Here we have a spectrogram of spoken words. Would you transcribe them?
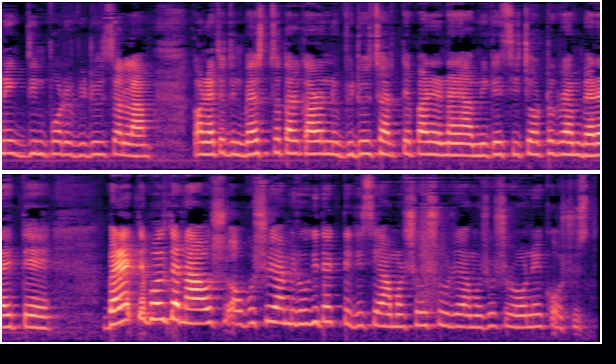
অনেক দিন পরে ভিডিও ছাড়লাম, কারণ এতদিন ব্যস্ততার কারণে ভিডিও ছাড়তে পারে নাই। আমি গেছি চট্টগ্রাম বেড়াইতে। বেড়াইতে বলতে না অবশ্য- অবশ্যই আমি রুগী দেখতে গেছি। আমার শ্বশুরে, আমার শ্বশুর অনেক অসুস্থ।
